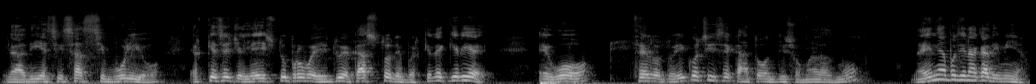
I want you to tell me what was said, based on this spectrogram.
δηλαδή εσύ σαν συμβούλιο, έρχεσαι και λέεις του προπονητή του εκάστοτε που έρχεται, κύριε, εγώ θέλω το 20% της ομάδας μου να είναι από την Ακαδημία.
